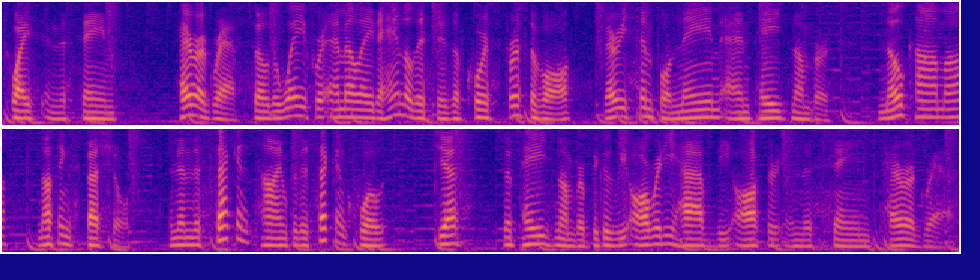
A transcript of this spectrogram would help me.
twice in the same paragraph. So the way for MLA to handle this is, of course, first of all, very simple, name and page number. No comma, nothing special. And then the second time, for the second quote, just the page number because we already have the author in the same paragraph.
